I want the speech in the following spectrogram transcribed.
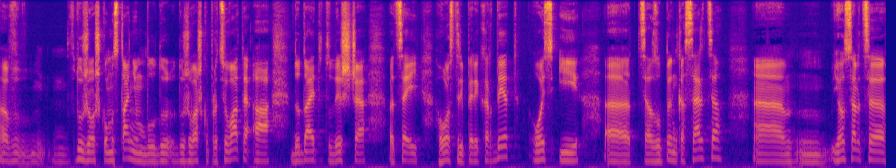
в дуже важкому стані, було дуже важко працювати. А додайте туди ще цей гострий перикардит. Ось і е, ця зупинка серця. Е, Його серце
